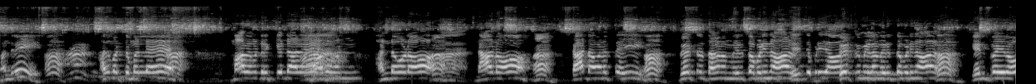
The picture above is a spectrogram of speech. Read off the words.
மந்திரி அது மட்டுமல்ல. மாதவன் இருக்கின்றாரே அண்ணவனோ. நானோ. காண்டவனத்தை. வேற்று தகனம் இருத்தபடினால். வேற்று மிலம் இருத்தபடினால். என் பெயரோ.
